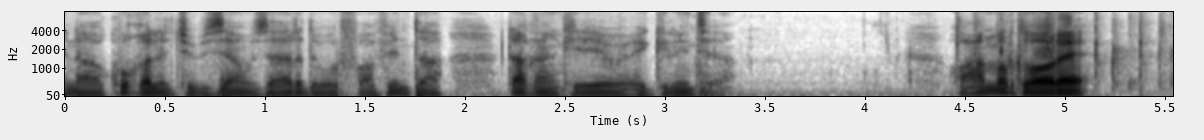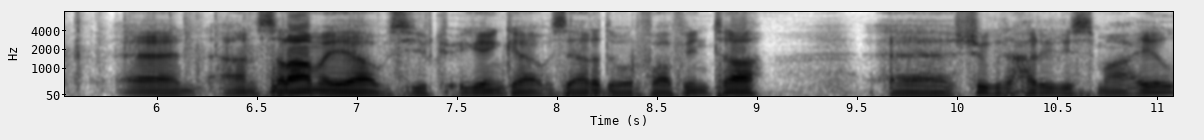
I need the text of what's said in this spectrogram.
inaa ku qalanjabisaan wasaaradda warfaafinta dhaqanka iyo wacyigelinta. Waxaan marka hore aan salaamayaa wasiir ku-xigeenka wasaaradda warfaafinta shukri xariir ismaaciil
